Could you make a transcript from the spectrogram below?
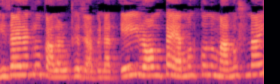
ভিজায় রাখলেও কালার উঠে যাবে না। আর এই রংটা এমন কোনো মানুষ নাই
